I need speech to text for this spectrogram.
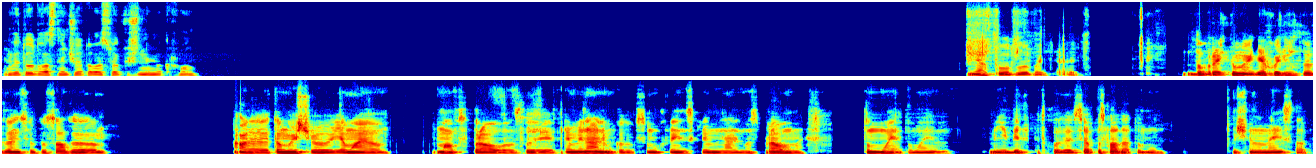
Ви тут вас не чути, у вас виключений мікрофон. Я тут вибачаюсь. Добре, чому? Я хочу стати на цю посаду, е, тому що я маю мав справу з кримінальним кодексом України з кримінальними справами, тому я думаю, мені більш підходить ця посада, тому хочу на неї стати.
